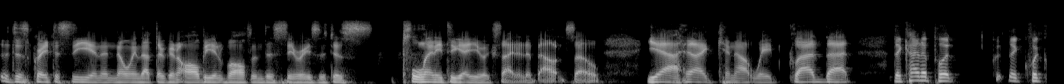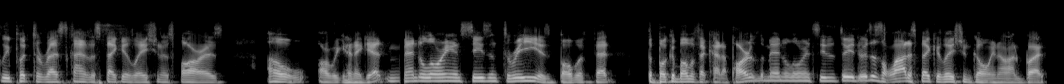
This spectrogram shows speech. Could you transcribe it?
it's just great to see, and then knowing that they're going to all be involved in this series is just plenty to get you excited about. So, yeah, I cannot wait. Glad that they kind of put they quickly put to rest kind of the speculation as far as oh, are we going to get Mandalorian season three? Is Boba Fett the Book of Boba Fett kind of part of the Mandalorian season three? There's just a lot of speculation going on, but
